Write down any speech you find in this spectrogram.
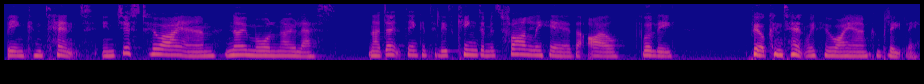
being content in just who I am, no more, no less. And I don't think until His kingdom is finally here that I'll fully feel content with who I am completely.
